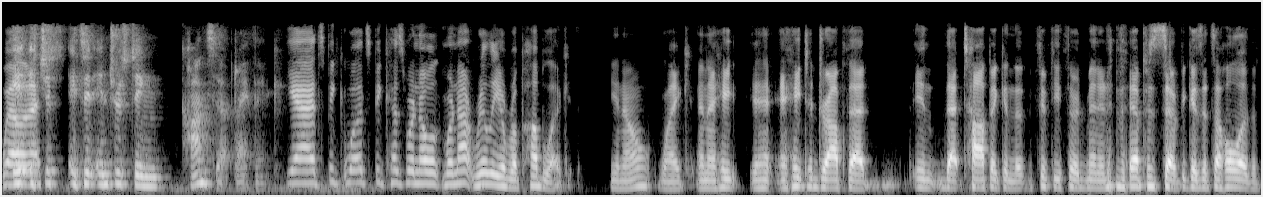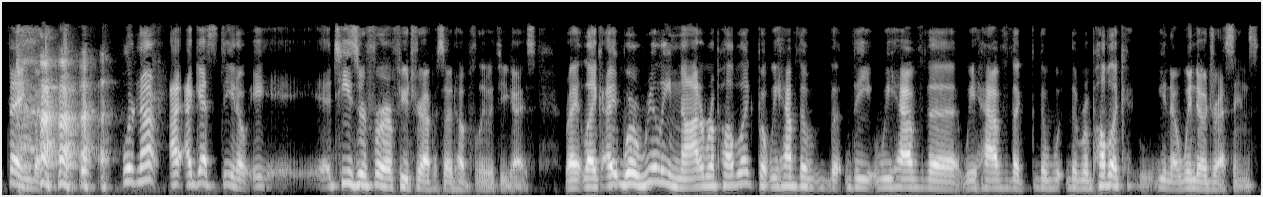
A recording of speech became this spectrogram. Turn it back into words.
Well, It- I- it's just it's an interesting concept, I think. yeah, it's be- well, it's because we're no we're not really a republic, you know, like, and I hate I hate to drop that in that topic in the 53rd minute of the episode because it's a whole other thing, but we're not I, I guess you know a, a teaser for a future episode hopefully with you guys right like I, we're really not a republic but we have the, the the we have the we have the the the republic you know window dressings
